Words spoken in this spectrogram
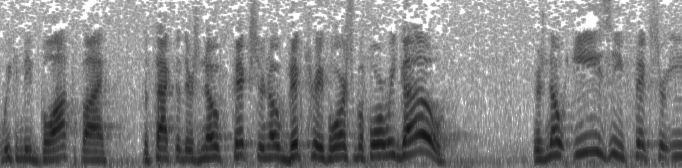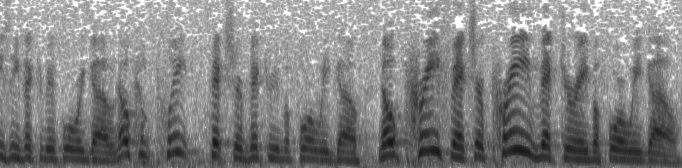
We can be blocked by the fact that there's no fix or no victory for us before we go. There's no easy fix or easy victory before we go. No complete fix or victory before we go. No prefix or pre-victory before we go.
